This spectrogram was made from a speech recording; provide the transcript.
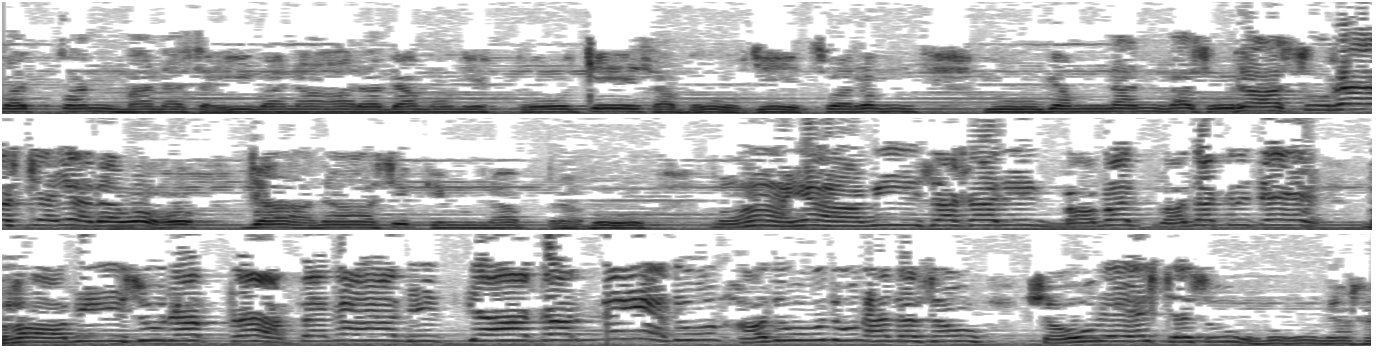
ब नारदमुनिः प्रोचे स भोजेश्वरम् यूयम् नन्वसुरासुराश्च यदवो जानासि किम् न प्रभो मायावी सखलि कृते भावी कर्णे अदूदुनदसौ शौरेश्च सूनूनः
